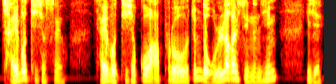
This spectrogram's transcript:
잘 버티셨어요. 잘 버티셨고 앞으로 좀 더 올라갈 수 있는 힘 이제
